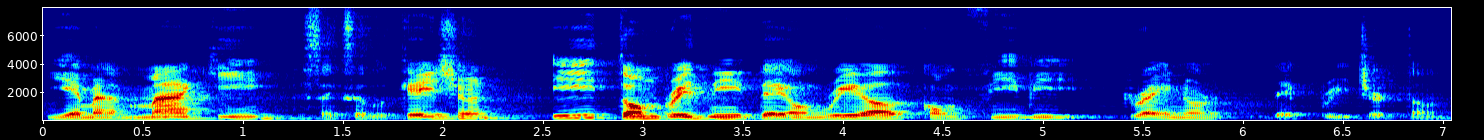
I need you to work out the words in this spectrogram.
y Emma Mackey de Sex Education y Tom Britney de Unreal con Phoebe Draynor de Bridgerton.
